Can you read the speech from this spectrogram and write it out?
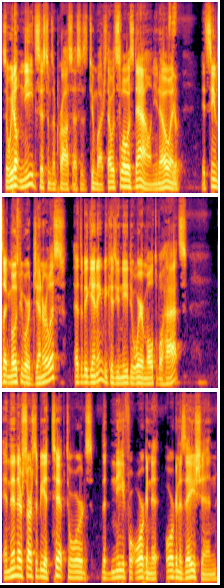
so we don't need systems and processes too much. That would slow us down, you know. And yep. it seems like most people are generalists at the beginning because you need to wear multiple hats. And then there starts to be a tip towards the need for organ- organization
